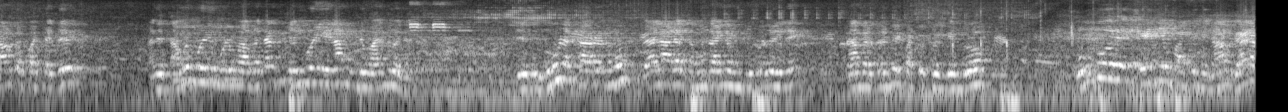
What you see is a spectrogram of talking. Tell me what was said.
காக்கப்பட்டது. அந்த தமிழ் மொழி மூலமாக தான் தென்மொழியெல்லாம் இன்று வந்தது. இதுக்கு மூல காரணமும் வேளாளர் சமுதாயம் என்று சொல்லவில்லை. நாங்கள் பெருமைப்பட்டுக் கொள்கின்றோம். ஒவ்வொரு செய்தியும் பார்த்தீங்கன்னா வேளாண்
